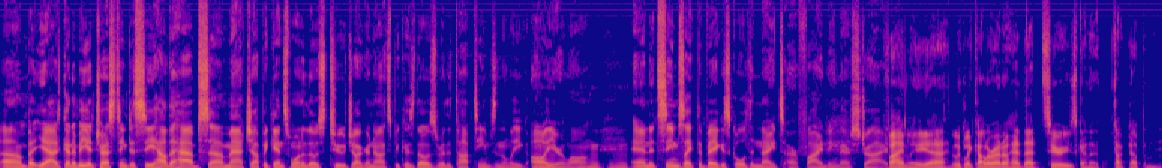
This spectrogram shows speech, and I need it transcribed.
Um, but yeah, it's going to be interesting to see how the Habs uh, match up against one of those two juggernauts because those were the top teams in the league all Mm-hmm. year long, and it seems like the Vegas Golden Knights are finding their stride. Finally, yeah. It looked like Colorado had that series kind of tucked up and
